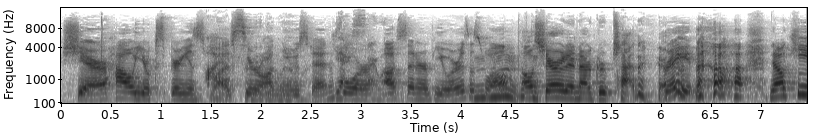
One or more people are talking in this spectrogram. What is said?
share how your experience was here on will. NewsGen yes, for us and our viewers as mm -hmm. well. Mm-hmm. I'll share it in our group chat. Great. now, Ki,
